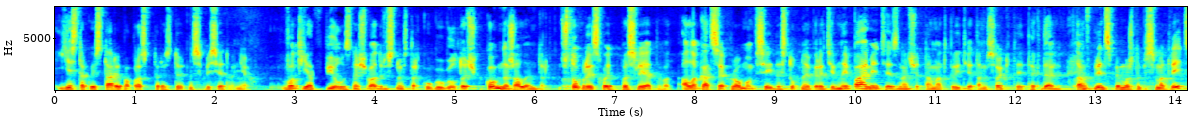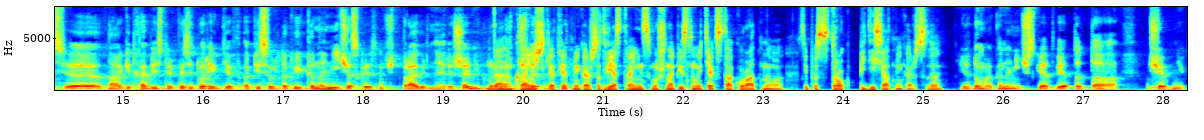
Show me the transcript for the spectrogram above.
Есть такой старый вопрос, который задают на собеседованиях. Вот я вбил, значит, в адресную строку google.com, нажал Enter. Что происходит после этого? Аллокация хромом всей доступной оперативной памяти, значит, там открытие там сокета и так далее. Там, в принципе, можно посмотреть, э, на GitHub есть репозиторий, где описывают такое каноническое, значит, правильное решение. Да, канонический ответ, мне кажется, две страницы машинописного текста аккуратного, типа строк 50, мне кажется, да? Я думаю, канонический ответ – это учебник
